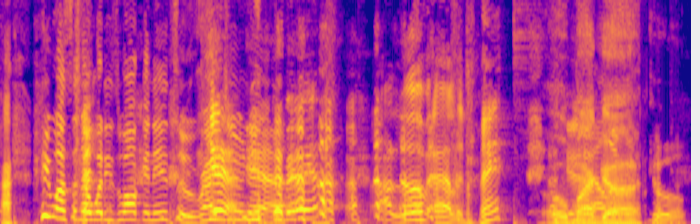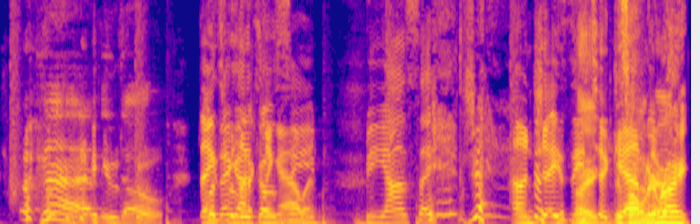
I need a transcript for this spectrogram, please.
he wants to know what he's walking into, right, yeah, Junior? yeah, man. I love Alan, man. Oh Yeah, my Alan God. was cool. God, He was dog. cool. But Thanks they for gotta listening, go Alan. see Beyonce and Jay. On Jay Z Hey, together. it's only right.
